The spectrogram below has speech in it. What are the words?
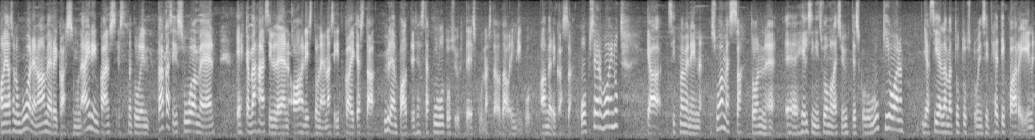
Mä olin asunut vuoden Amerikassa mun äidin kanssa ja sitten mä tulin takaisin Suomeen ehkä vähän silleen ahdistuneena siitä kaikesta ylenpalttisesta kulutusyhteiskunnasta, jota olin niin kuin Amerikassa observoinut. Ja sitten mä menin Suomessa tuonne eh, Helsingin suomalaisen yhteiskoulun lukioon ja siellä mä tutustuin sitten heti pariin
